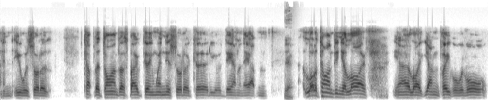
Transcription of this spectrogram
and he was sort of. A couple of times I spoke to him when this sort of occurred. He was down and out, and Yeah. a lot of times in your life, you know, like young people, we've all,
